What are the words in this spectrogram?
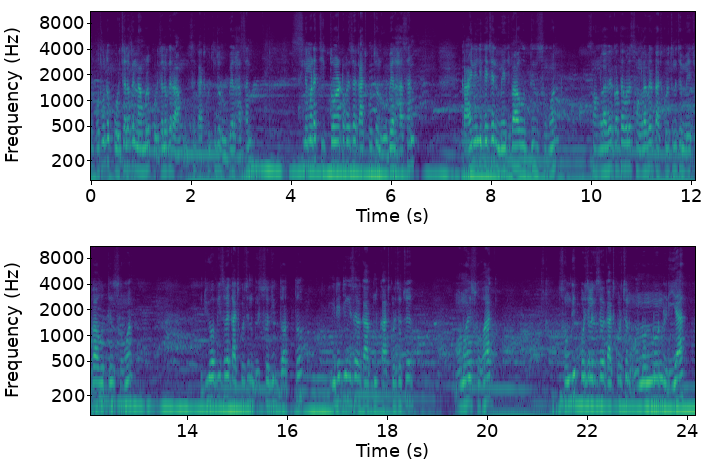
তো প্রথমত পরিচালকের নাম বলে পরিচালকের রাম হিসেবে কাজ করছেন যে রুবেল হাসান। সিনেমাটা চিত্রনাটকের হিসেবে কাজ করছেন রুবেল হাসান। কাহিনী লিখেছেন মেজবাউদ্দিন সুমন। সংলাপের কথা বলে সংলাপের কাজ করেছেন হচ্ছে মেজবাউদ্দিন সুমন। ডিওপি হিসেবে কাজ করেছেন বিশ্বজিৎ দত্ত। এডিটিং হিসেবে কাজ- কাজ করেছে হচ্ছে অনয় সোহাগ। সংগীত পরিচালক হিসেবে কাজ করছেন অনন্য রিয়া।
